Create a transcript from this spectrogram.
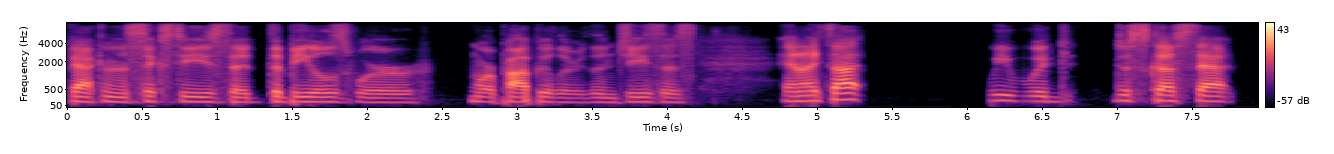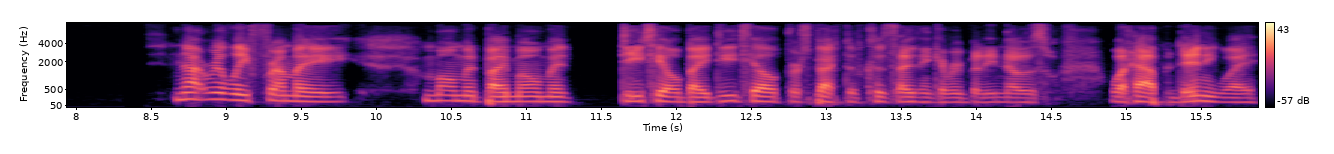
back in the 60s that the Beatles were more popular than Jesus. And I thought we would discuss that not really from a moment by moment, detail by detail perspective, because I think everybody knows what happened anyway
